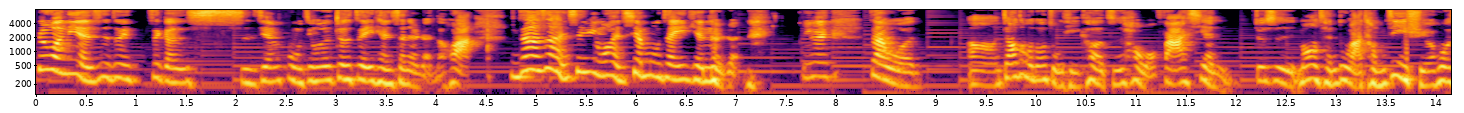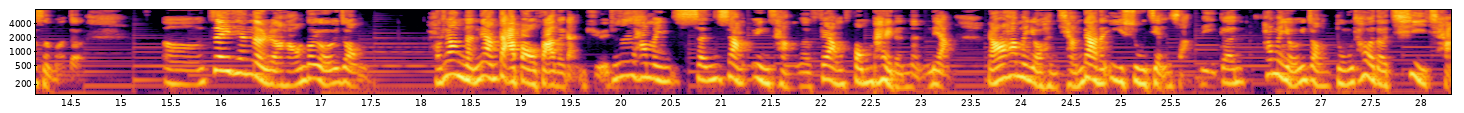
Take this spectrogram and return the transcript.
如果你也是这这个时间附近，或者就是这一天生的人的话，你真的是很幸运，我很羡慕这一天的人。因为在我嗯、教这么多主题课之后，我发现就是某种程度啊，统计学或什么的，嗯、这一天的人好像都有一种。好像能量大爆发的感觉，就是他们身上蕴藏了非常丰沛的能量，然后他们有很强大的艺术鉴赏力，跟他们有一种独特的气场。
